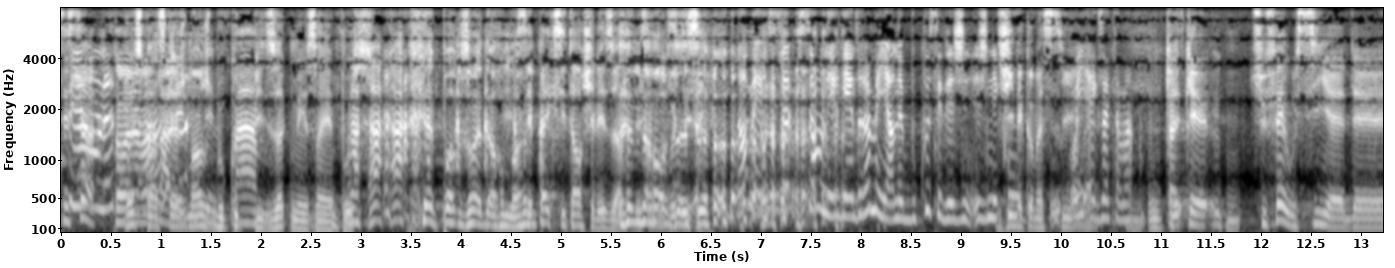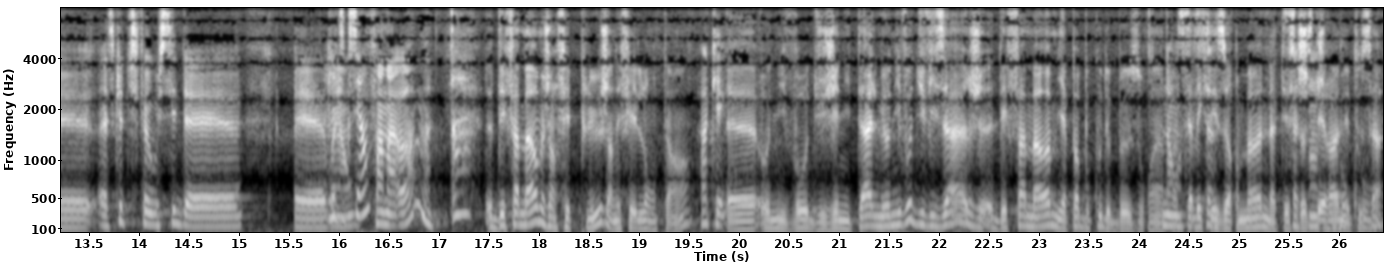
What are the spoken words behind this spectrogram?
c'est ça. confirme, là. Toi, Moi, c'est parce que je mange beaucoup femme. de pizza que mes seins poussent. pas besoin d'hormones. C'est pas excitant chez les hommes. non, c'est ça. Non, mais ça, ça, on y reviendra, mais il y en a beaucoup, c'est des gyné- gynéco... Gynécomastie. Oui, exactement. Parce que tu fais aussi euh, de. Est-ce que tu fais aussi de. Euh, voyons, Réduction? femme à homme? Des femmes à hommes, j'en fais plus, j'en ai fait longtemps. OK. euh, au niveau du génital, mais au niveau du visage, des femmes à hommes, il n'y a pas beaucoup de besoins. Non, parce qu'avec les hormones, la testostérone et tout ça,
